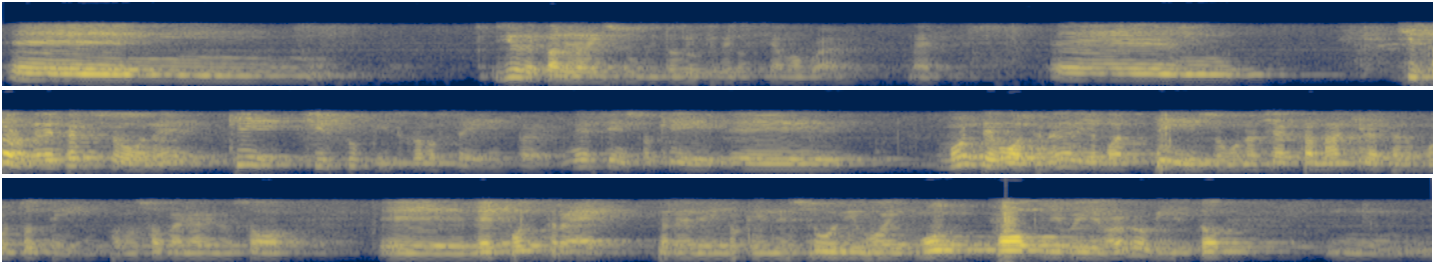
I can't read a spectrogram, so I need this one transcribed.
ehm, io ne parlerei subito, visto che ci siamo qua. Eh. Eh, ci sono delle persone che ci stupiscono sempre, nel senso che eh, molte volte noi abbiamo atteso una certa macchina per molto tempo, non so, magari non so, eh, l'Apple 3, per esempio, che nessuno di voi, molti, pochi di voi avranno visto, mh, mm,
